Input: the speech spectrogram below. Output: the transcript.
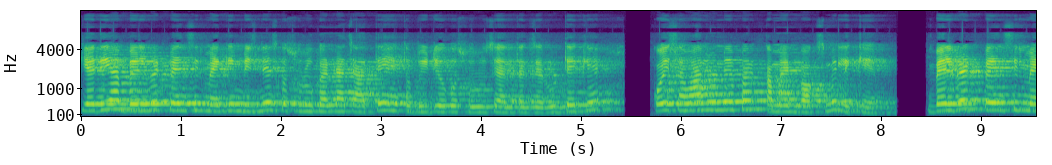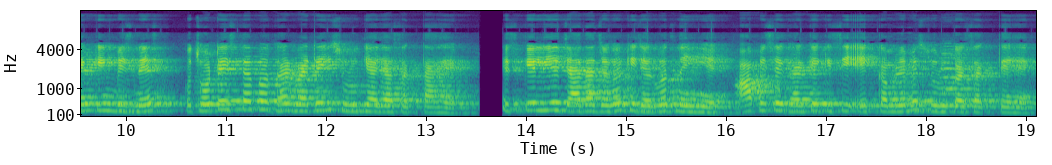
यदि आप वेलवेट पेंसिल मेकिंग बिज़नेस को शुरू करना चाहते हैं तो वीडियो को शुरू से अंत तक ज़रूर देखें। कोई सवाल होने पर कमेंट बॉक्स में लिखें। वेलवेट पेंसिल मेकिंग बिज़नेस को छोटे स्तर पर घर बैठे ही शुरू किया जा सकता है। इसके लिए ज़्यादा जगह की ज़रूरत नहीं है। आप इसे घर के किसी एक कमरे में शुरू कर सकते हैं।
